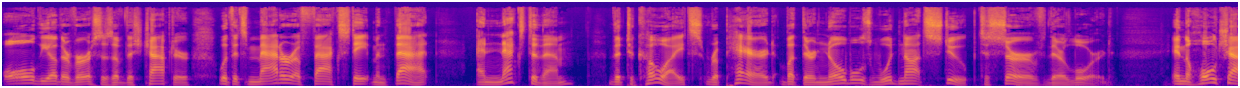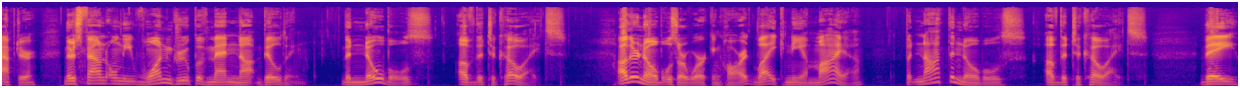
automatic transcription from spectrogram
all the other verses of this chapter with its matter of fact statement that, and next to them, the Tekoites repaired, but their nobles would not stoop to serve their Lord. In the whole chapter, there's found only one group of men not building the nobles of the Tekoites. Other nobles are working hard, like Nehemiah, but not the nobles of the Tekoites. They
